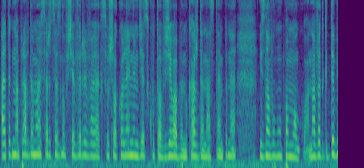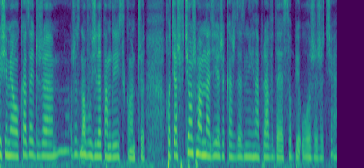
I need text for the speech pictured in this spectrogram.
Ale tak naprawdę moje serce znów się wyrywa. Jak słyszę o kolejnym dziecku, to wzięłabym każde następne i znowu mu pomogła. Nawet gdyby się miało okazać, że, że znowu źle tam gdzieś skończy. Chociaż wciąż mam nadzieję, że każde z nich naprawdę sobie ułoży życie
